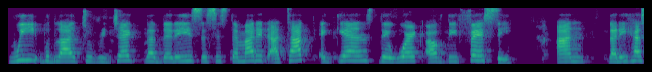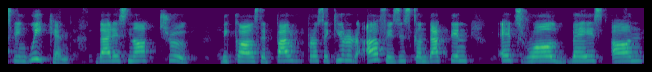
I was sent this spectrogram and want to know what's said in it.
we would like to reject that there is a systematic attack against the work of the FECI and that it has been weakened. That is not true because the public prosecutor office is conducting its role based on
